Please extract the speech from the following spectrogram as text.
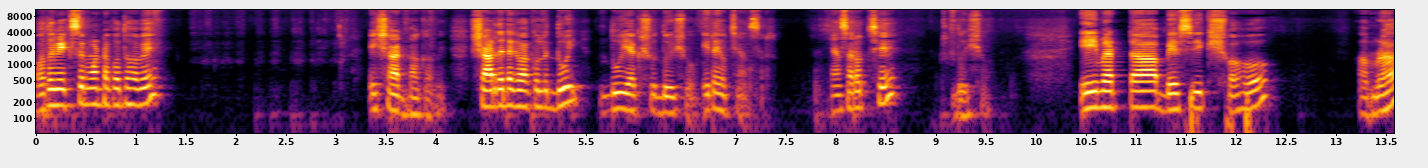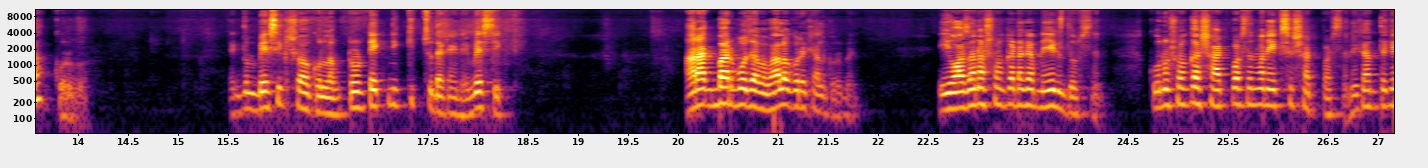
অতএব এক্সের মানটা কত হবে? এই ষাট ভাগ হবে। ষাট এটাকে ভাগ করলে দুই দুই একশো দুইশো। এটাই হচ্ছে অ্যান্সার অ্যান্সার হচ্ছে দুইশো। এই ম্যাথটা বেসিক সহ আমরা করব। একদম বেসিক সহ করলাম। কোনো টেকনিক কিচ্ছু দেখাই নাই। বেসিক আর একবার বোঝাবো। ভালো করে খেয়াল করবেন। এই অজানা সংখ্যাটাকে আপনি এক্স ধরছেন। কোনো সংখ্যা ষাট পার্সেন্ট মানে এক্সের ষাট পার্সেন্ট এখান থেকে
